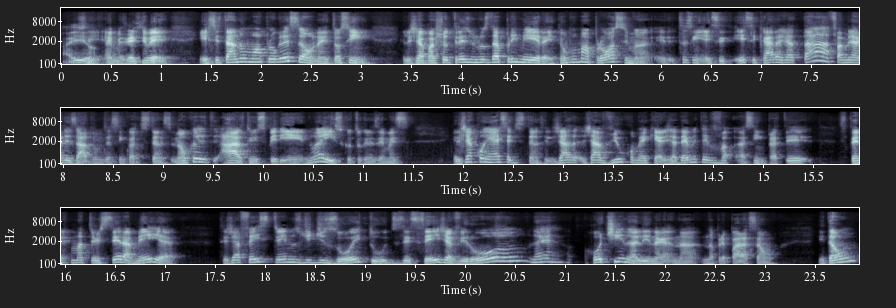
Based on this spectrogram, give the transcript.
Aí, Sim, ó. É, mas aí você vê, esse tá numa progressão, né? Então, assim, ele já baixou 3 minutos da primeira. Então, para uma próxima, ele, então, assim, esse, esse cara já tá familiarizado, vamos dizer assim, com a distância. Não que ele, ah, eu tenho experiência, não é isso que eu tô querendo dizer, mas ele já conhece a distância, ele já, já viu como é que é, já deve ter, assim, para ter, se tendo uma terceira meia, você já fez treinos de 18, 16, já virou, né, rotina ali na, na, na preparação. Então,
